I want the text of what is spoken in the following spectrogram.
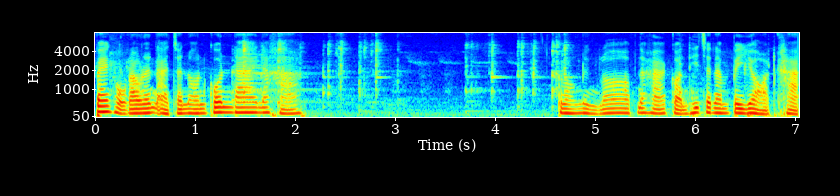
แป้งของเรานั้นอาจจะนอนก้นได้นะคะ กรองหนึ่งรอบนะคะ ก่อนที่จะนำไปหยอดค่ะ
